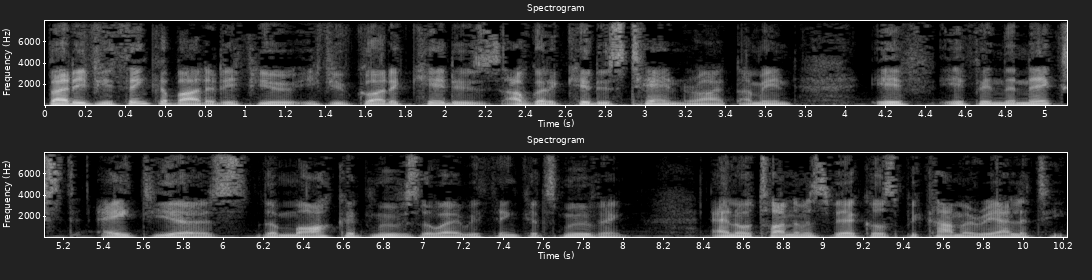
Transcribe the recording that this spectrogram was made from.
but if you think about it, if you, if you've got a kid who's, I've got a kid who's 10, right? I mean, if, if in the next eight years, the market moves the way we think it's moving and autonomous vehicles become a reality,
